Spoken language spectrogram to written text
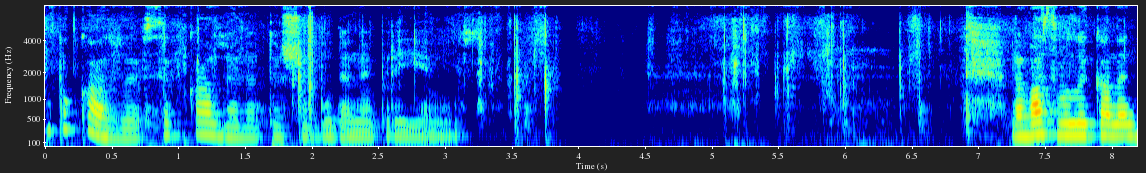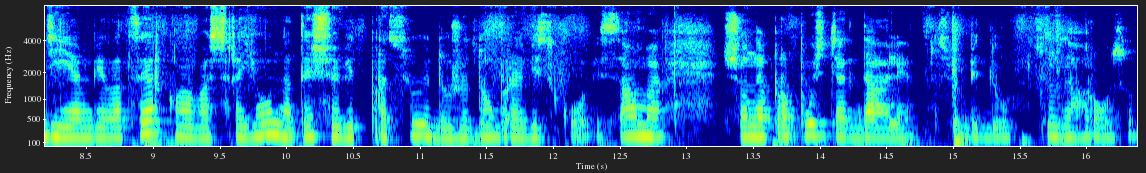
Ну, показує, все вказує на те, що буде неприємність. На вас велика надія, Біла церква, ваш район, на те, що відпрацює дуже добре військові. Саме, що не пропустять далі цю біду, цю загрозу.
